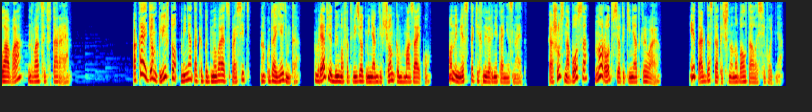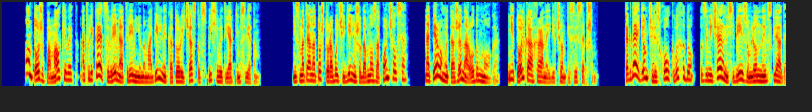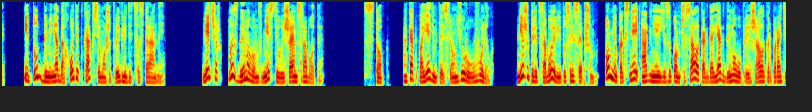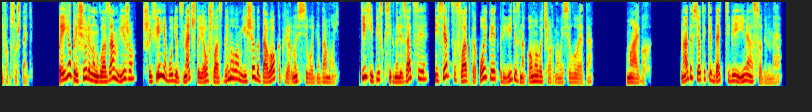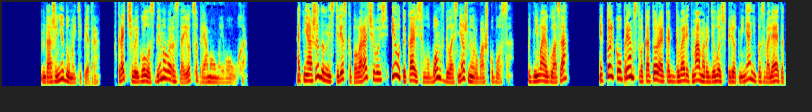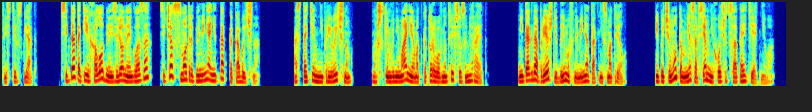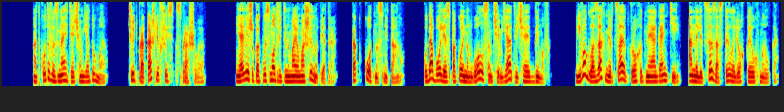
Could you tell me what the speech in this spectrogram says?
Глава 22. Пока идем к лифту, меня так и подмывает спросить, а куда едем-то? Вряд ли Дымов отвезет меня к девчонкам в мозаику. Он и мест таких наверняка не знает. Кашусь на босса, но рот все таки не открываю. И так достаточно наболтала сегодня. Он тоже помалкивает, отвлекается время от времени на мобильный, который часто вспыхивает ярким светом. Несмотря на то, что рабочий день уже давно закончился, на первом этаже народу много. Не только охрана и девчонки с ресепшн. Когда идем через холл к выходу, замечаю на себе изумленные взгляды. И тут до меня доходит, как все может выглядеть со стороны. Вечер, мы с Дымовым вместе уезжаем с работы. Стоп. А как поедем-то, если он Юру уволил? Вижу перед собой Риту с ресепшн. Помню, как с ней Агния языком чесала, когда я к Дымову приезжала корпоратив обсуждать. По ее прищуренным глазам вижу, Шефеня будет знать, что я ушла с Дымовым еще до того, как вернусь сегодня домой. Тихий писк сигнализации, и сердце сладко ойкает при виде знакомого черного силуэта. Майбах. Надо все таки дать тебе имя особенное. Даже не думайте, Петра. Вкрадчивый голос Дымова раздается прямо у моего уха. От неожиданности резко поворачиваюсь и утыкаюсь лбом в белоснежную рубашку босса. Поднимаю глаза, и только упрямство, которое, как говорит мама, родилось вперед меня, не позволяет отвести взгляд. Всегда такие холодные зеленые глаза сейчас смотрят на меня не так, как обычно а с таким непривычным мужским вниманием, от которого внутри все замирает. Никогда прежде Дымов на меня так не смотрел. И почему-то мне совсем не хочется отойти от него. Откуда вы знаете, о чем я думаю? Чуть прокашлявшись, спрашиваю. Я вижу, как вы смотрите на мою машину, Петра, как кот на сметану. Куда более спокойным голосом, чем я, отвечает Дымов. В его глазах мерцают крохотные огоньки, а на лице застыла легкая ухмылка.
